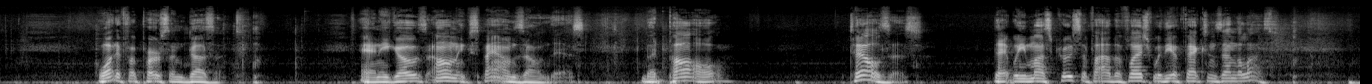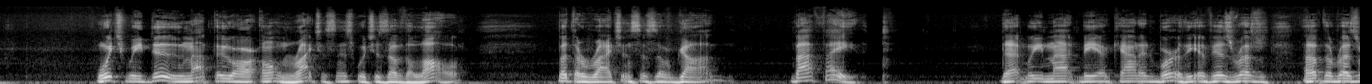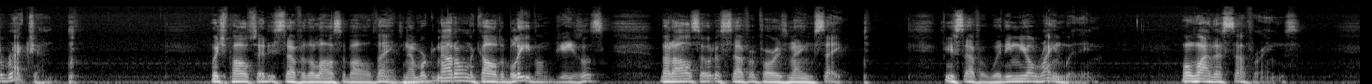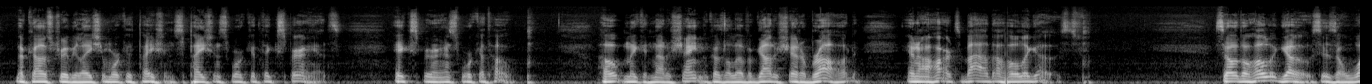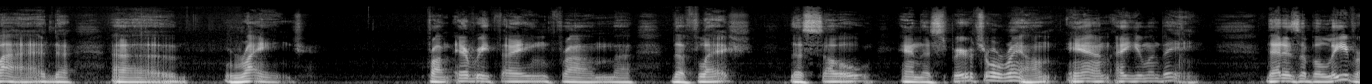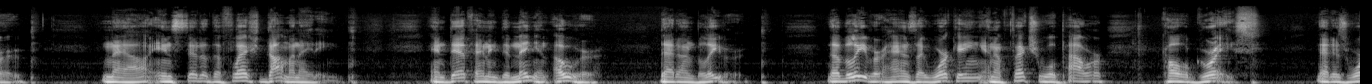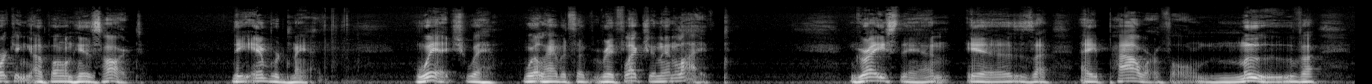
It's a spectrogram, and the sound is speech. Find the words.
What if a person doesn't? And he goes on, expounds on this. But Paul tells us that we must crucify the flesh with the affections and the lust, which we do not through our own righteousness, which is of the law, but the righteousness of God by faith, that we might be accounted worthy of his res- of the resurrection, which Paul said he suffered the loss of all things. Now we're not only called to believe on Jesus, but also to suffer for his name's sake. If you suffer with him, you'll reign with him. Well, why the sufferings? Because tribulation worketh patience, patience worketh experience, experience worketh hope. Hope maketh not ashamed, because the love of God is shed abroad in our hearts by the Holy Ghost. So the Holy Ghost is a wide uh, range from everything from uh, the flesh, the soul, and the spiritual realm in a human being. That is a believer now instead of the flesh dominating and death having dominion over that unbeliever. The believer has a working and effectual power called grace that is working upon his heart, the inward man, which will have its reflection in life. Grace, then, is a powerful move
